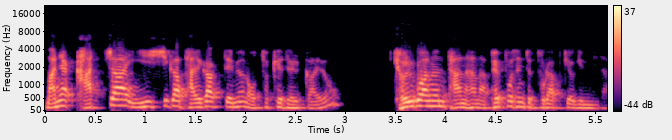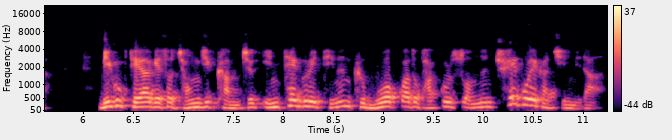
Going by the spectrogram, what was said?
만약 가짜 이 씨가 발각되면 어떻게 될까요? 결과는 단 하나, 100% 불합격입니다. 미국 대학에서 정직함, 즉 인테그리티는 그 무엇과도 바꿀 수 없는 최고의 가치입니다.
